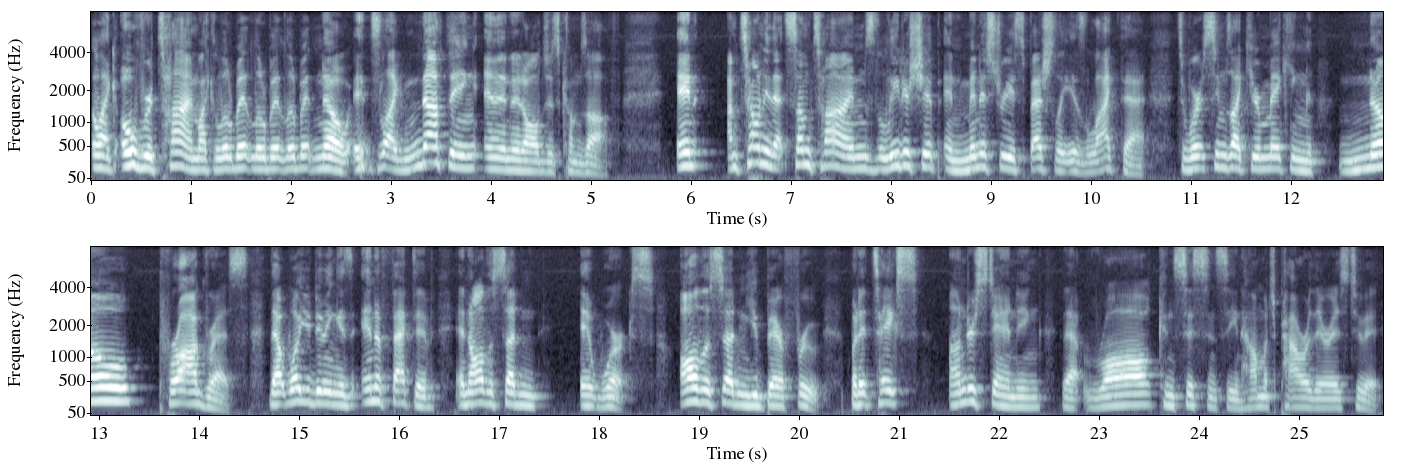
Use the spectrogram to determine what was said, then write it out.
like over time, like a little bit, a little bit, a little bit. No, it's like nothing, and then it all just comes off. And I'm telling you that sometimes leadership and ministry, especially, is like that, to where it seems like you're making no progress, that what you're doing is ineffective, and all of a sudden it works. All of a sudden you bear fruit. But it takes understanding that raw consistency and how much power there is to it.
